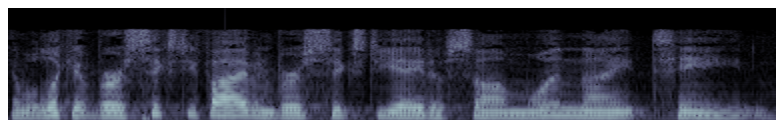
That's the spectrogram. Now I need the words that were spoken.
And we'll look at verse 65 and verse 68 of Psalm 119.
